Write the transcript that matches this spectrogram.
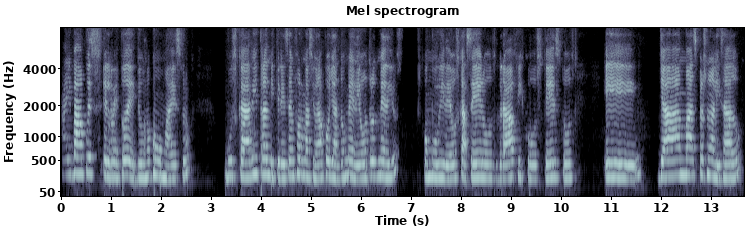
ahí va pues el reto de, de, uno como maestro, buscar y transmitir esa información apoyándome de otros medios, como videos caseros, gráficos, textos, ya más personalizado,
